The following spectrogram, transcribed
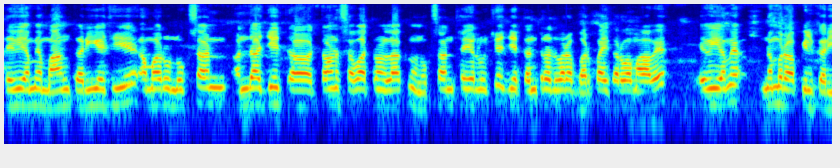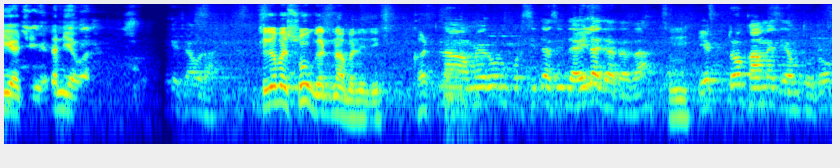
તેવી અમે માંગ કરીએ છીએ. અમારું નુકસાન અંદાજિત ત્રણ, સવા ત્રણ લાખનું નુકસાન થયેલું છે, જે તંત્ર દ્વારા ભરપાઈ કરવામાં આવે એવી અમે નમ્ર અપીલ કરીએ છીએ. ધન્યવાદ. ચાવડા. ઠીક શું ઘટના બની હતી? ઘટના અમે રોડ ઉપર સીધા સીધા હેલા જતા હતા. એક ટ્રક આમેથી આવતો હતો.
